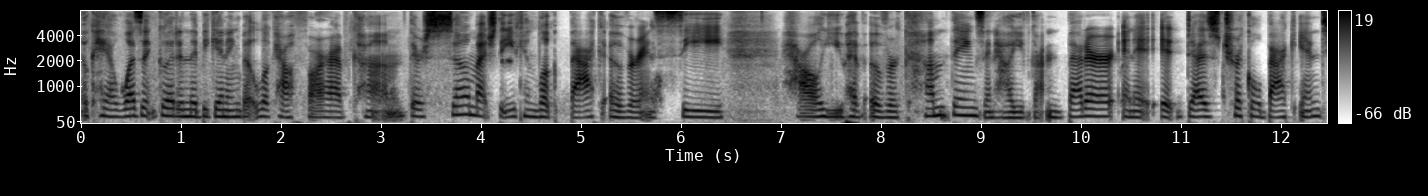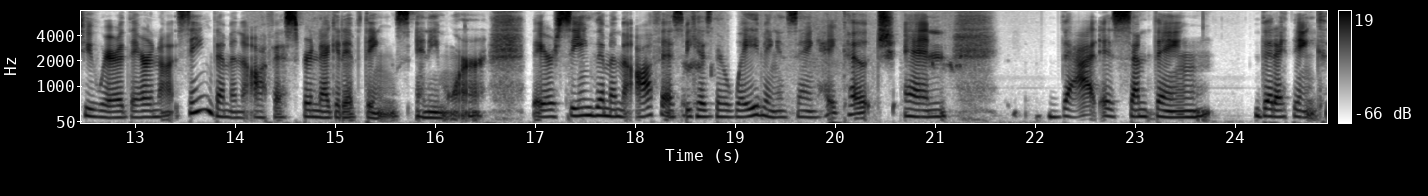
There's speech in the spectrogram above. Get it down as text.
okay, I wasn't good in the beginning, but look how far I've come. There's so much that you can look back over and see how you have overcome things and how you've gotten better. And it, it does trickle back into where they're not seeing them in the office for negative things anymore. They are seeing them in the office because they're waving and saying, Hey, coach. And that is something that I think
